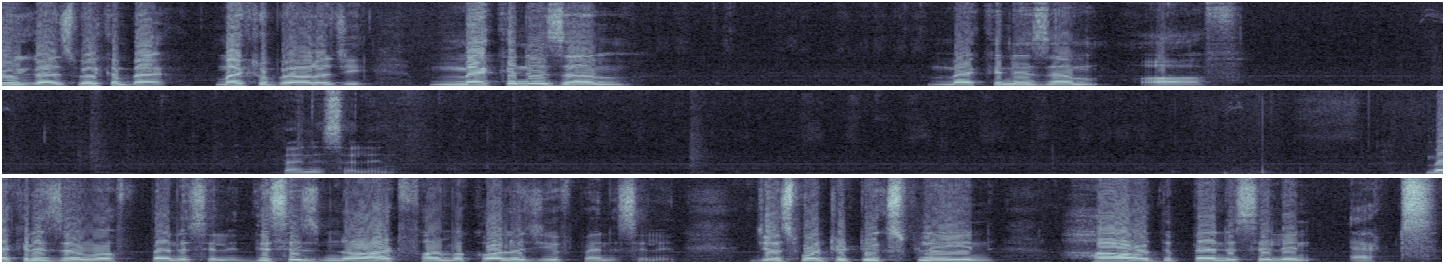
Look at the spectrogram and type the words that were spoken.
Okay guys, welcome back. Microbiology. Mechanism mechanism of penicillin. Mechanism of penicillin. This is not pharmacology of penicillin. Just wanted to explain how the penicillin acts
